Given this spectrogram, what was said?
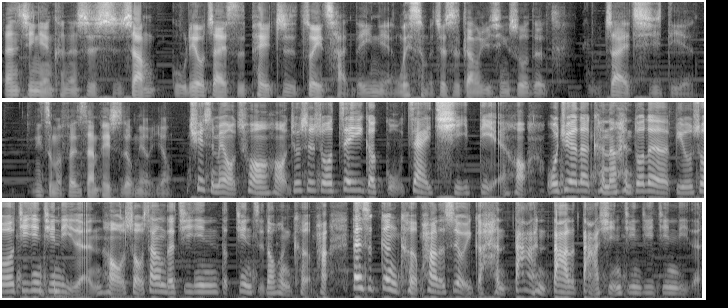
但是今年可能是史上股六债四配置最惨的一年，为什么？就是刚雨晴说的股债齐跌。你怎么分散配置都没有用，确实没有错哈。就是说这一个股债齐跌哈，我觉得可能很多的，比如说基金经理人哈，手上的基金的净值都很可怕。但是更可怕的是有一个很大很大的大型基金经理人，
